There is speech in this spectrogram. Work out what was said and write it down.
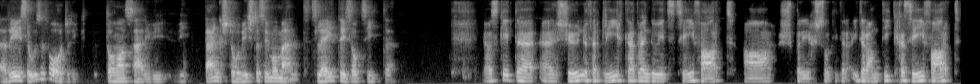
eine riesige Herausforderung. Thomas Harry, wie, wie denkst du, wie ist das im Moment, zu leiten in solchen Zeiten? Ja, es gibt einen, einen, schönen Vergleich, gerade wenn du jetzt Seefahrt ansprichst. So in, der, in der antiken Seefahrt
